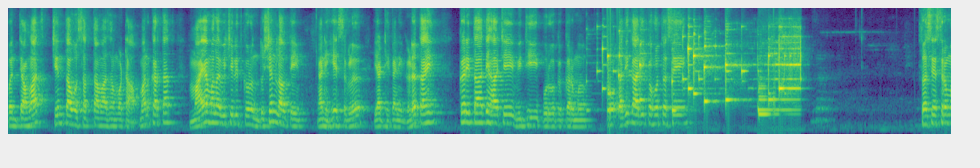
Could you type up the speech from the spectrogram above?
पण तेव्हाच चिंता व सत्ता माझा मोठा अपमान करतात. माया मला विचलित करून दूषण लावते. आणि हे सगळं या ठिकाणी घडत आहे. करिता देहाचे विधीपूर्वक कर्म. तो अधिकाधिक होत असे. तसे श्रम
